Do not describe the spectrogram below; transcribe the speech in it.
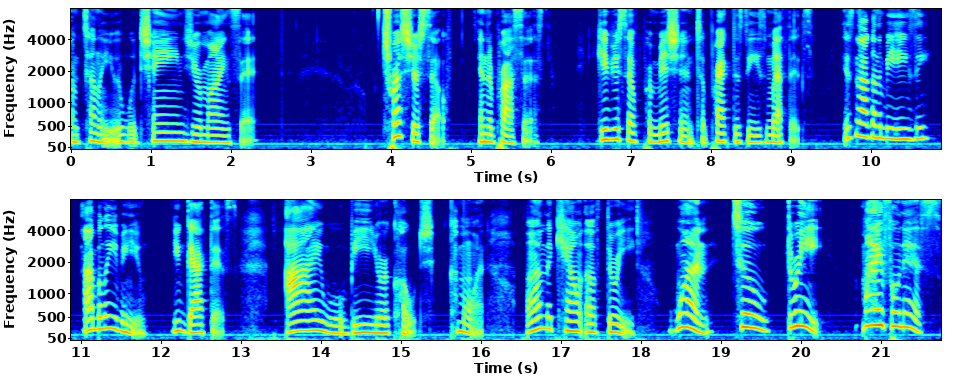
I'm telling you, it will change your mindset. Trust yourself in the process. Give yourself permission to practice these methods. It's not going to be easy. I believe in you. You got this. I will be your coach. Come on. On the count of three. One, two, three. Mindfulness.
